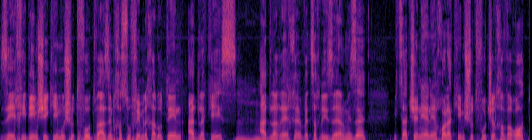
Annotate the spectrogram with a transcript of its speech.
זה יחידים שהקימו שותפות, ואז הם חשופים לחלוטין עד לכיס, מהמם. עד לרכב, וצריך להיזהר מזה. מצד שני, אני יכול להקים שותפות של חברות,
